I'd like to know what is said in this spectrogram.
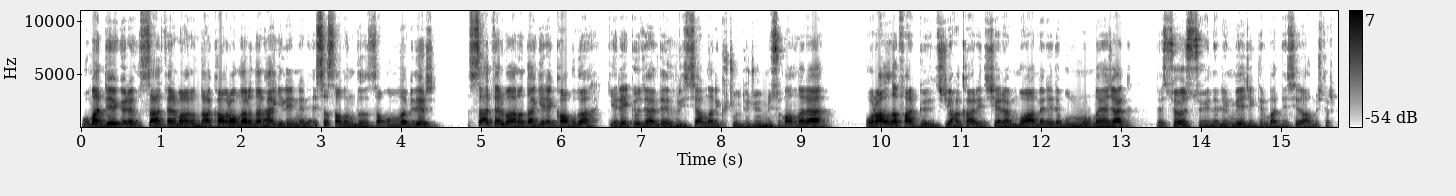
Bu maddeye göre ıslahat fermanında kavramlarından hangilerinin esas alındığı savunulabilir? Islahat fermanında gerek kamuda gerek özelde Hristiyanları küçültücü, Müslümanlara oranla fark gözetici hakaret içeren muamelede bulunulmayacak ve söz söylenilmeyecektir maddesi yer almıştır.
